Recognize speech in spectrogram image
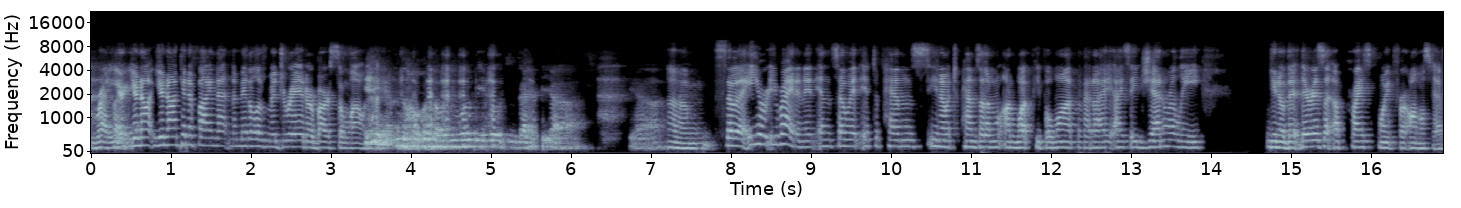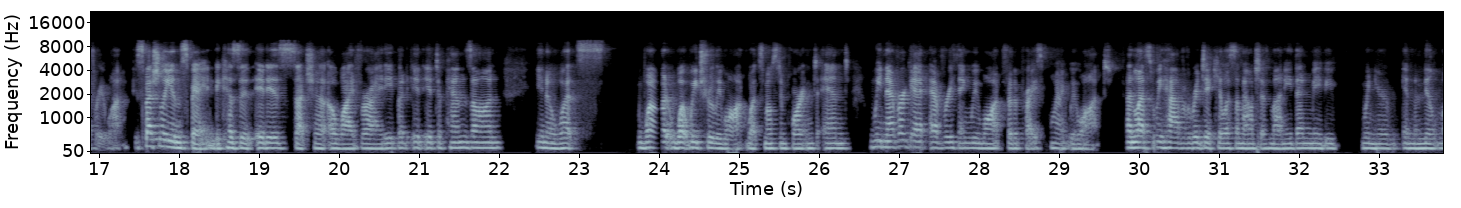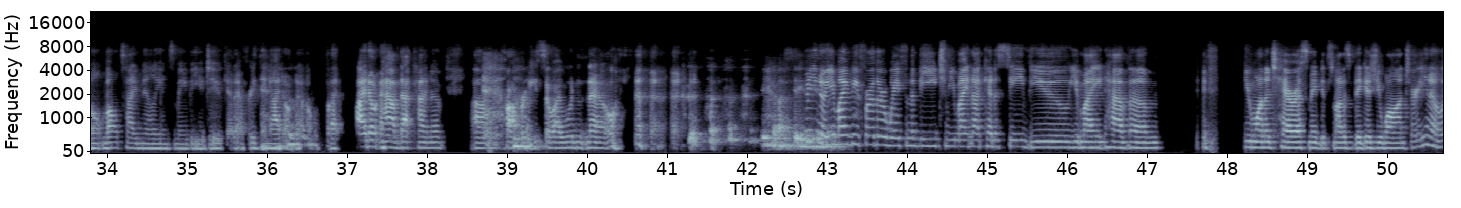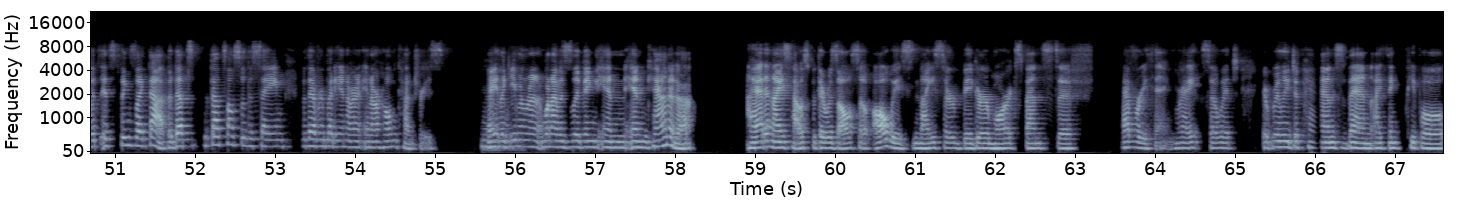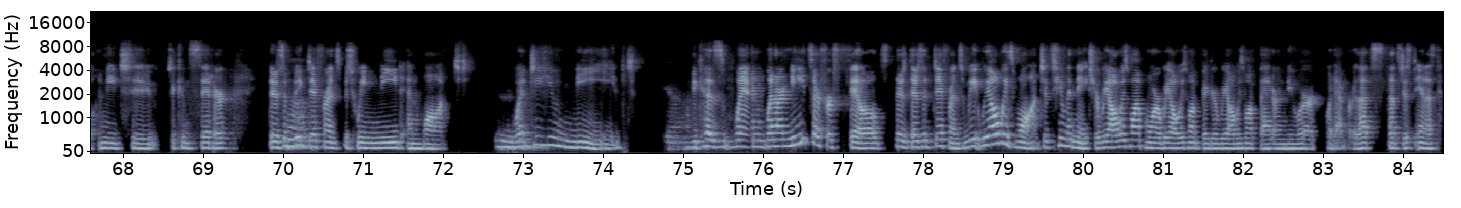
Right. You're you're not you're not going to find that in the middle of Madrid or Barcelona. yeah, no, no, you won't be able to do that. Yeah, yeah, Um, so uh, you're you're right, and it and so it it depends, you know, it depends on on what people want. But I I say generally, you know, there there is a, a price point for almost everyone, especially in Spain, because it, it is such a, a wide variety. But it it depends on, you know, what's what what we truly want, what's most important, and we never get everything we want for the price point we want, unless we have a ridiculous amount of money. Then maybe when you're in the mil multi millions, maybe you do get everything. I don't know, but I don't have that kind of um, property, so I wouldn't know. yeah. But you know, you might be further away from the beach. And you might not get a sea view. You might have um if you want a terrace, maybe it's not as big as you want, or you know, it's it's things like that. But that's that's also the same with everybody in our in our home countries, right? Like even when, when I was living in in Canada, I had a nice house, but there was also always nicer, bigger, more expensive everything, right? So it it really depends then. I think people need to to consider there's a big difference between need and want what do Mm. you need? Yeah. Because when when our needs are fulfilled, there's there's a difference. We we always want. It's human nature. We always want more. We always want bigger. We always want better, newer, whatever. That's that's just in us.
